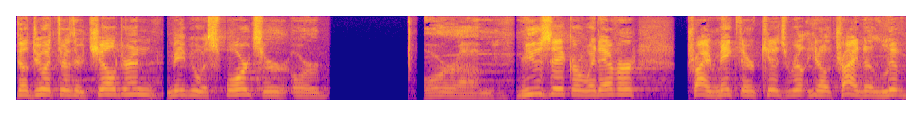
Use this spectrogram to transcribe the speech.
They'll do it through their children, maybe with sports or, or, or um, music or whatever. Try and make their kids real, you know, trying to live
